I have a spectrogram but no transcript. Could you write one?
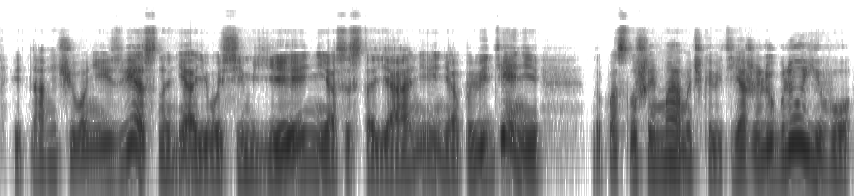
— «ведь нам ничего не известно ни о его семье, ни о состоянии, ни о поведении». «Но послушай, мамочка, ведь я же люблю его»,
